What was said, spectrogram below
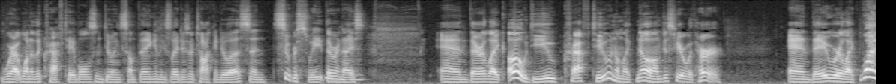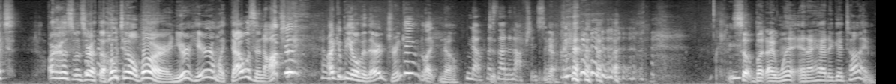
we're at one of the craft tables and doing something, and these ladies are talking to us and super sweet. They were nice, and they're like, "Oh, do you craft too?" And I'm like, "No, I'm just here with her." And they were like, "What? Our husbands are at the hotel bar, and you're here?" I'm like, "That was an option. I could be over there drinking." Like, no, No, that's not an option, sir. no. so, but I went and I had a good time.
